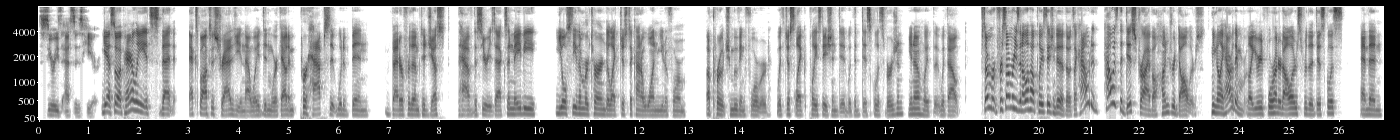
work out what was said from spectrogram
Series S's here. Yeah, so apparently it's that Xbox's strategy in that way it didn't work out, and perhaps it would have been better for them to just have the Series X, and maybe you'll see them return to like just a kind of one uniform approach moving forward with just like PlayStation did with the discless version, you know, with without some for some reason I love how PlayStation did it though. It's like how did how is the disc drive a hundred dollars? You know, like how are they like you're four hundred dollars for the discless and then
